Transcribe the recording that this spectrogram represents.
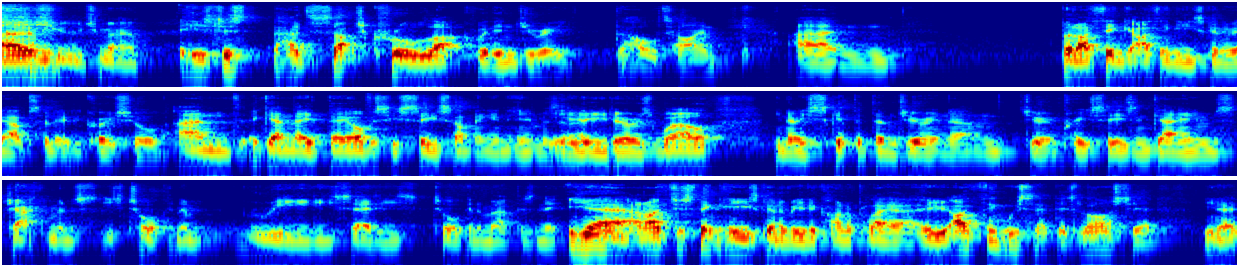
Um, huge man. he's just had such cruel luck with injury the whole time, and but I think I think he's going to be absolutely crucial. And again, they, they obviously see something in him as a leader as well. You know, he skippered them during um, during pre-season games. Jackman's, he's talking him, really said he's talking him up, isn't he? Yeah, and I just think he's going to be the kind of player who I think we said this last year. You know,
